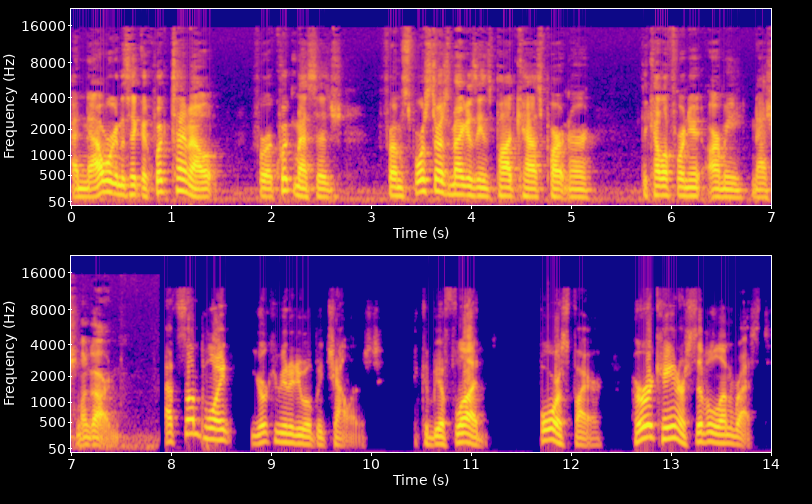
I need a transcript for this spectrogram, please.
And now we're going to take a quick timeout for a quick message from Sports Stars Magazine's podcast partner, the California Army National Guard. At some point, your community will be challenged. It could be a flood, forest fire, hurricane, or civil unrest.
